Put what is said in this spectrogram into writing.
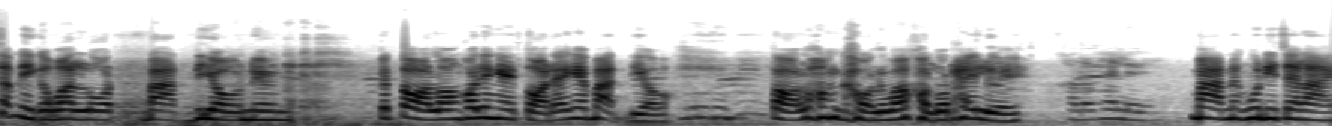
สำนีกับวันรถบาทเดียวหนึ่งไปต่อรองเขายังไงต่อได้แค่บาทเดียว ต่อรองเขาหรือว่าเขาลดให้เลย เขาลดให้เลย บาทหนึ่งอูดีใจหลาย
